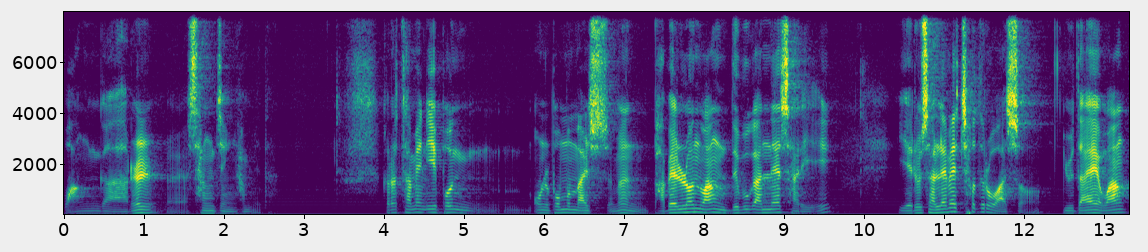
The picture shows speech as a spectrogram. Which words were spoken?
왕가를 상징합니다. 그렇다면 이 본 오늘 본문 말씀은 바벨론 왕 느부갓네살이 예루살렘에 쳐들어와서 유다의 왕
